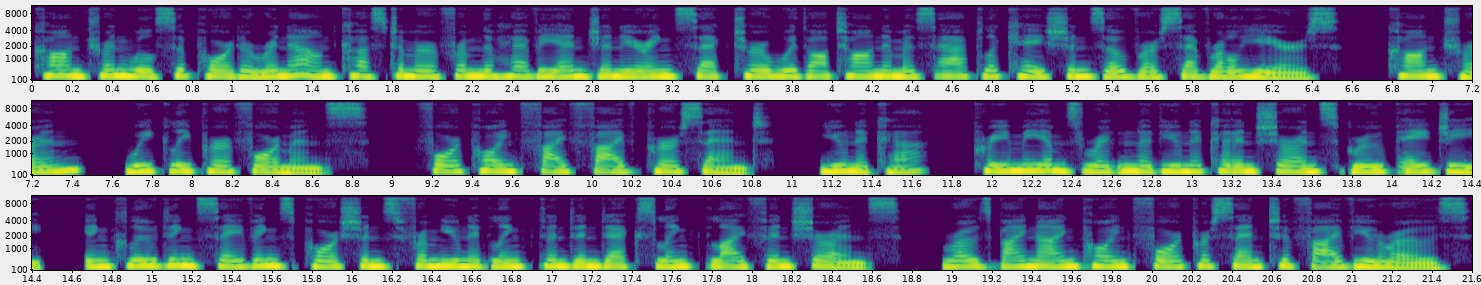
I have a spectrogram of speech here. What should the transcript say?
Kontron will support a renowned customer from the heavy engineering sector with autonomous applications over several years. Kontron, weekly performance, 4.55%. Uniqa, Premiums written at Uniqa Insurance Group AG, including savings portions from unit-linked and index-linked life insurance, rose by 9.4% to 5 euros.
